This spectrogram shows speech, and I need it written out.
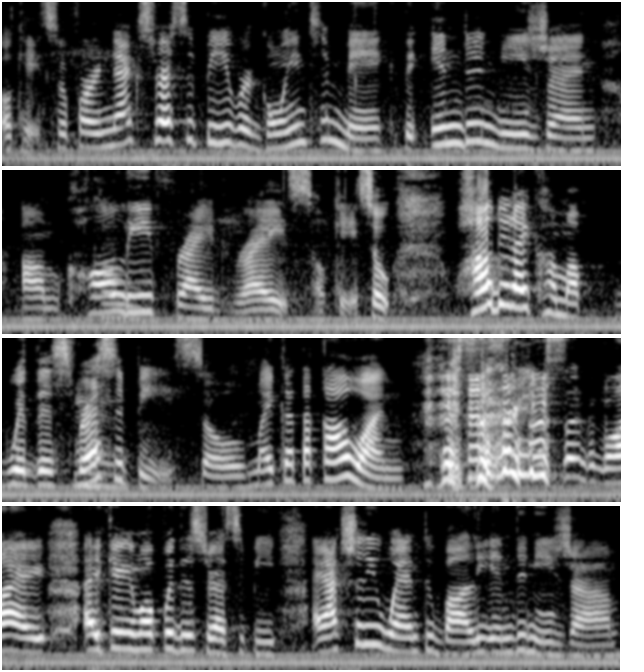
Okay, so for our next recipe, we're going to make the Indonesian um, cauli fried rice. Okay, so how did I come up with this recipe? So my katakawan is the reason why I came up with this recipe. I actually went to Bali, Indonesia,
